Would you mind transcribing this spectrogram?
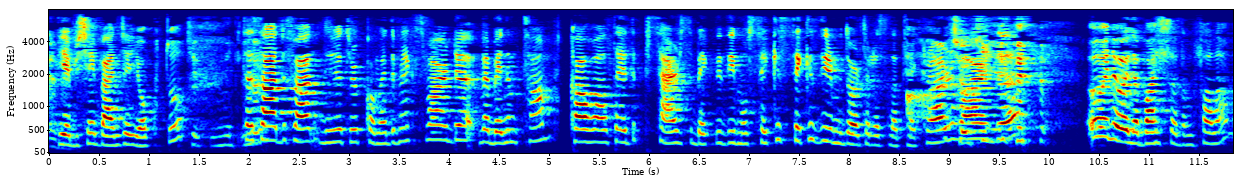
Evet. diye bir şey bence yoktu. Kesinlikle. Tesadüfen Dijitürk Comedy Max vardı ve benim tam kahvaltı edip servisi beklediğim o 8-8-24 arasında tekrar vardı. öyle öyle başladım falan.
